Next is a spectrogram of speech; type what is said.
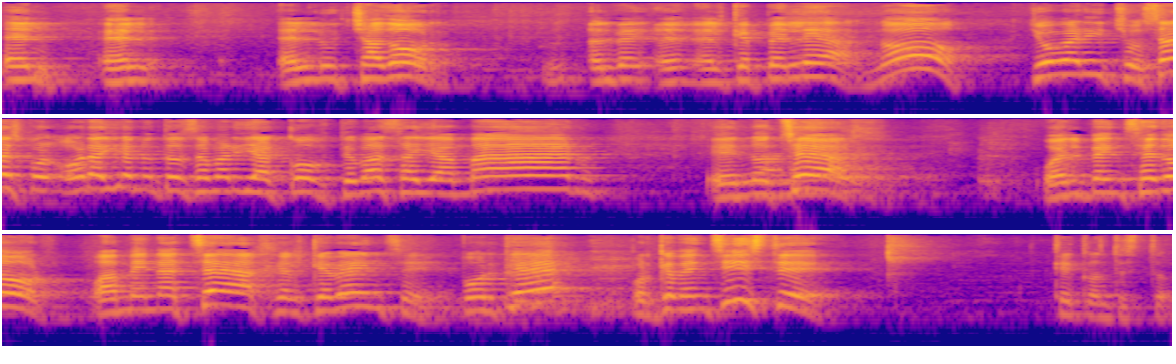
El, el, el luchador. El, ve- el- el que pelea. No. Yo hubiera dicho, ¿sabes? Por, ahora ya no te vas a llamar Jacob, te vas a llamar eh, Notzeach. O el vencedor. O Amenacheach, el que vence. ¿Por qué? Porque venciste. ¿Qué contestó?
